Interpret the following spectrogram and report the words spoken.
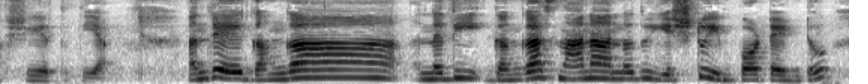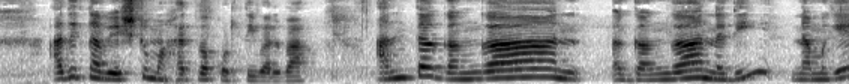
ಅಕ್ಷಯ ತೃತೀಯ. ಅಂದರೆ ಗಂಗಾ ನದಿ, ಗಂಗಾ ಸ್ನಾನ ಅನ್ನೋದು ಎಷ್ಟು ಇಂಪಾರ್ಟೆಂಟು ಅದಕ್ಕೆ ನಾವು ಎಷ್ಟು ಮಹತ್ವ ಕೊಡ್ತೀವಲ್ವಾ? ಅಂಥ ಗಂಗಾ ಗಂಗಾ ನದಿ ನಮಗೆ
